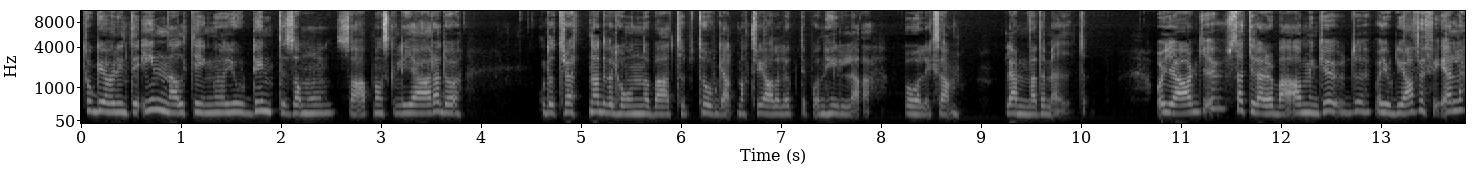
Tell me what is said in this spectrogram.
tog jag väl inte in allting och gjorde inte som hon sa att man skulle göra då. Och då tröttnade väl hon och bara typ tog allt material och la upp det på en hylla och liksom lämnade mig. Typ. Och jag satt ju där och bara, ja ah, men gud, vad gjorde jag för fel?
